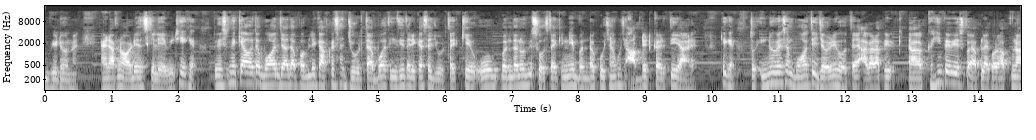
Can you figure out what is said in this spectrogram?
वीडियो में एंड अपने ऑडियंस के लिए भी, ठीक है? तो इसमें क्या होता है, बहुत ज़्यादा पब्लिक आपके साथ जुड़ता है, बहुत ईजी तरीके से जुड़ता है कि वो बंदा लोग भी सोचता है कि नहीं, बंदा कुछ ना कुछ अपडेट करती आ रहा है। ठीक है? तो इनोवेशन बहुत ही ज़रूरी होता है। अगर आप कहीं पे भी इसको अप्लाई करो अपना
